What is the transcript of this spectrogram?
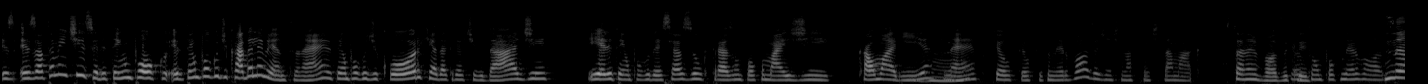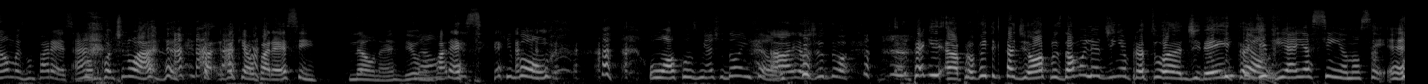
ex- exatamente isso, ele tem um pouco, ele tem um pouco de cada elemento, né? Ele tem um pouco de cor, que é da criatividade, e ele tem um pouco desse azul que traz um pouco mais de calmaria, Uhum. né? Porque eu, eu fico nervosa, gente, na frente da maca. Tu tá nervosa, Eu Cris? tô um pouco nervosa. Não, mas não parece. Vamos continuar. Tá, Raquel, parece? Não, né? Viu? Não, Não. parece. Que bom! o óculos me ajudou, então. Ai, ajudou. Pegue, aproveita que tá de óculos, dá uma olhadinha pra tua direita. Então, aqui. e aí assim, eu não sei. é.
